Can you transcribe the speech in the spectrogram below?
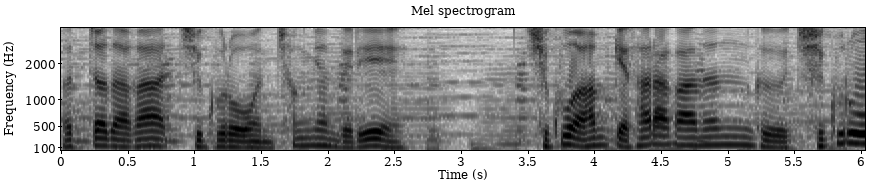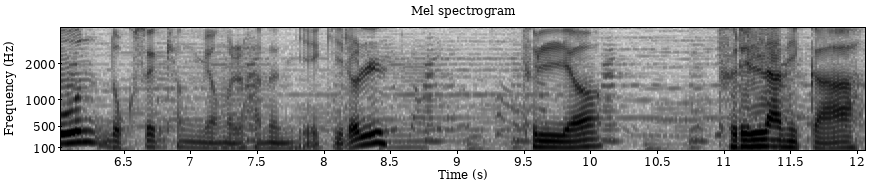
어쩌다가 지구로 온 청년들이 지구와 함께 살아가는 그 지구로운 녹색 혁명을 하는 얘기를 들려 드릴라니까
